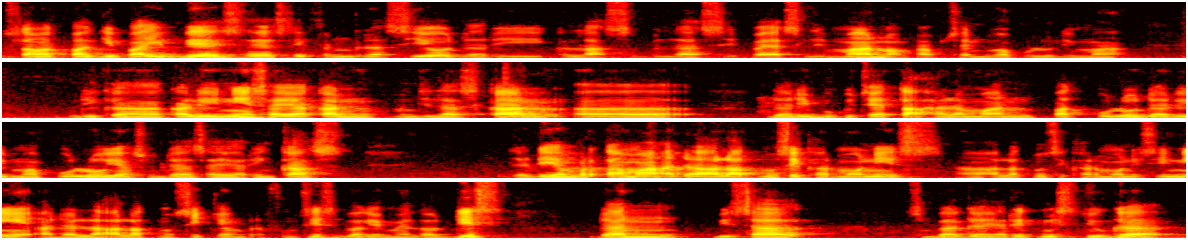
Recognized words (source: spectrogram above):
Selamat pagi Pak Ibe, saya Steven Gracio dari kelas 11 IPS 5, nomor absen 25. Di kali ini saya akan menjelaskan uh, dari buku cetak halaman 40 dari 50 yang sudah saya ringkas. Jadi yang pertama ada alat musik harmonis. Nah, alat musik harmonis ini adalah alat musik yang berfungsi sebagai melodis dan bisa sebagai ritmis juga.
